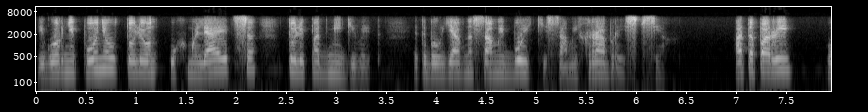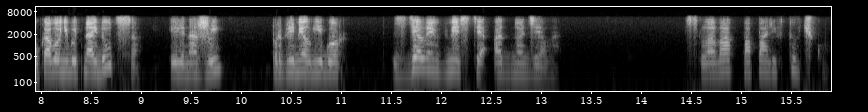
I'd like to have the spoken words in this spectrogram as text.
Егор не понял, то ли он ухмыляется, то ли подмигивает. Это был явно самый бойкий, самый храбрый из всех. «А топоры у кого-нибудь найдутся? Или ножи?» — прогремел Егор. «Сделаем вместе одно дело». Слова попали в точку.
